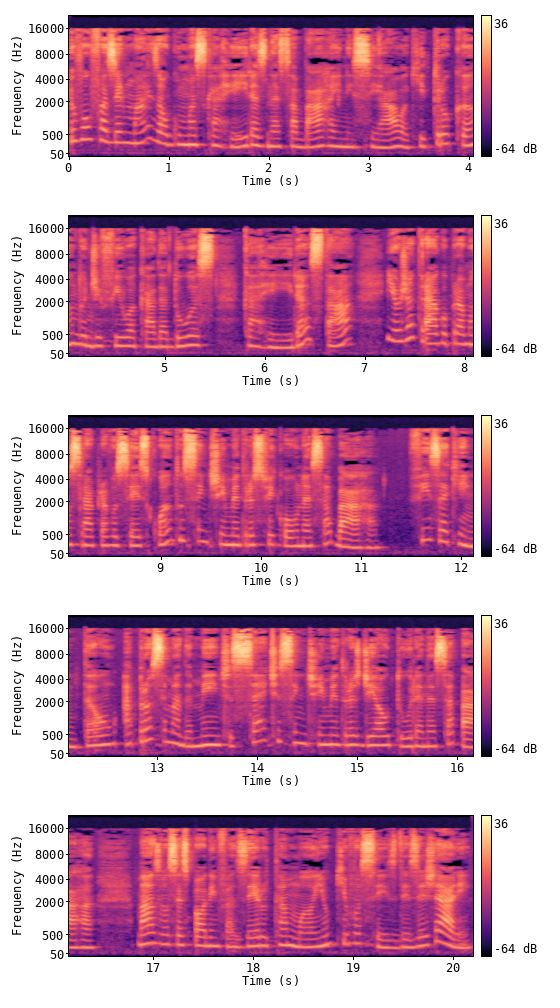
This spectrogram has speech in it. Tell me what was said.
Eu vou fazer mais algumas carreiras nessa barra inicial aqui, trocando de fio a cada duas carreiras, tá? E eu já trago para mostrar para vocês quantos centímetros ficou nessa barra. Fiz aqui então aproximadamente 7 centímetros de altura nessa barra, mas vocês podem fazer o tamanho que vocês desejarem.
